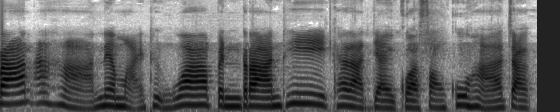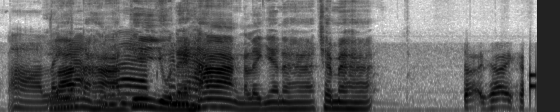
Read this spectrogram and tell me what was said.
ร้านอาหารเนี่ยหมายถึงว่าเป็นร้านที่ขนาดใหญ่กว่าสองคูหาจากเอ่อระร้านยะอาหารแกที่อยู่ในช่ไมคะห้างอะไรเงี้ยนะฮะใช่ไหมฮะใช่ใช่ครับ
